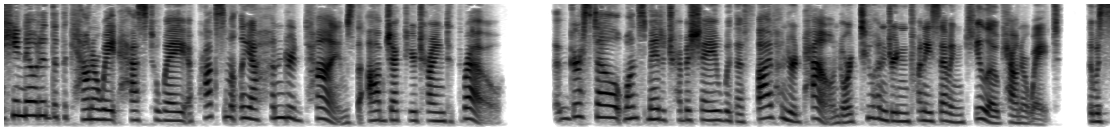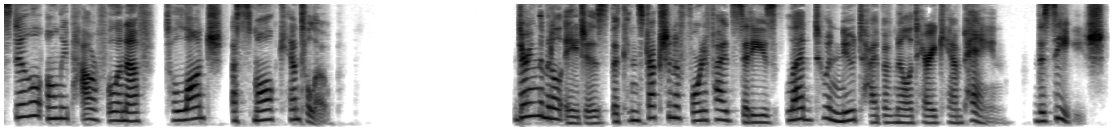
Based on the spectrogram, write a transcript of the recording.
He noted that the counterweight has to weigh approximately 100 times the object you're trying to throw. Gurstelle once made a trebuchet with a 500 pound or 227 kilo counterweight that was still only powerful enough to launch a small cantaloupe. During the Middle Ages, the construction of fortified cities led to a new type of military campaign, the siege.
